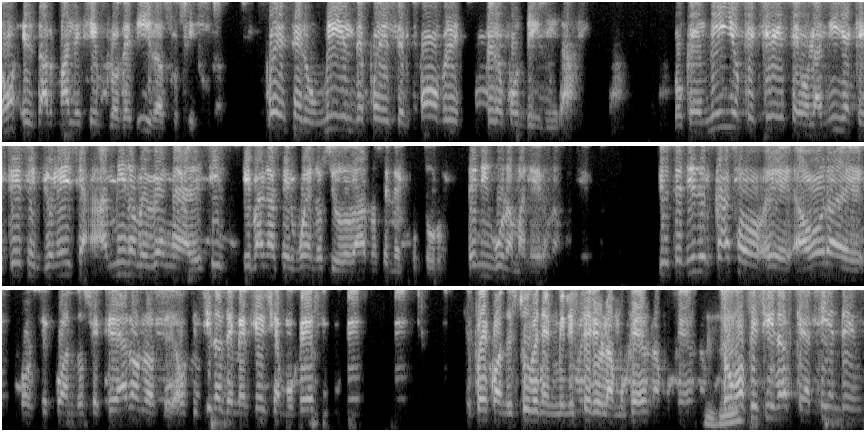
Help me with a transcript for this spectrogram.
¿no? Es dar mal ejemplo de vida a sus hijos. Puede ser humilde, puede ser pobre, pero con dignidad. Porque el niño que crece o la niña que crece en violencia, a mí no me vengan a decir que van a ser buenos ciudadanos en el futuro. De ninguna manera. Yo he tenido el caso eh, ahora, eh, porque cuando se crearon las eh, oficinas de emergencia mujer, que fue cuando estuve en el Ministerio de la Mujer, son oficinas que atienden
